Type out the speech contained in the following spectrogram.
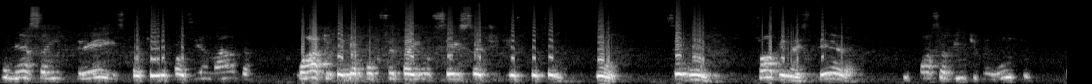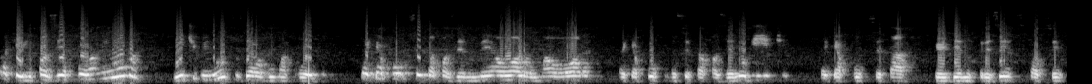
Começa em três, para quem não fazia nada. Quatro, daqui a pouco você está indo seis, sete dias por semana. Bom. Segundo, sobe na esteira e passa 20 minutos. Para quem não fazia porra nenhuma, 20 minutos é alguma coisa. Daqui a pouco você está fazendo meia hora, uma hora, daqui a pouco você está fazendo HIT, daqui a pouco você está perdendo 300, 400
